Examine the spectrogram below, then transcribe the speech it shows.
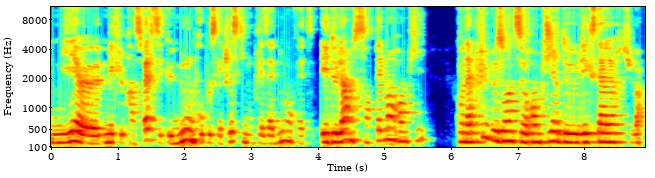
mais euh, mais que le principal c'est que nous on propose quelque chose qui nous plaise à nous en fait. Et de là on se sent tellement rempli qu'on n'a plus besoin de se remplir de l'extérieur, tu vois.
